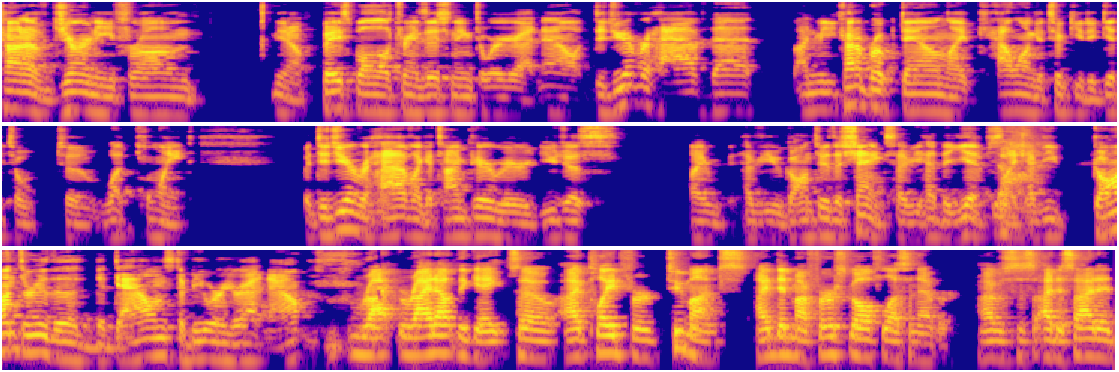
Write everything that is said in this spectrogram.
kind of journey from you know baseball transitioning to where you're at now, did you ever have that? I mean, you kind of broke down like how long it took you to get to to what point, but did you ever mm-hmm. have like a time period where you just like have you gone through the shanks? Have you had the yips? Like have you gone through the the downs to be where you're at now? right right out the gate. So I played for two months. I did my first golf lesson ever. I was just I decided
